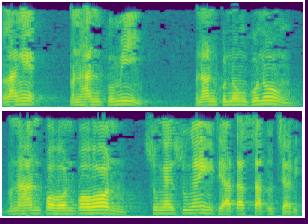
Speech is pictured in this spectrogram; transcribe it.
langit, menahan bumi, menahan gunung-gunung, menahan pohon-pohon, sungai-sungai di atas satu jari.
